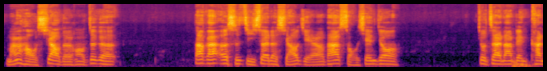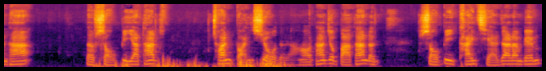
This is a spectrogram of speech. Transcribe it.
蛮好笑的哈，这个大概二十几岁的小姐啊，她首先就就在那边看她的手臂啊，她穿短袖的，然后她就把她的手臂抬起来在那边。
